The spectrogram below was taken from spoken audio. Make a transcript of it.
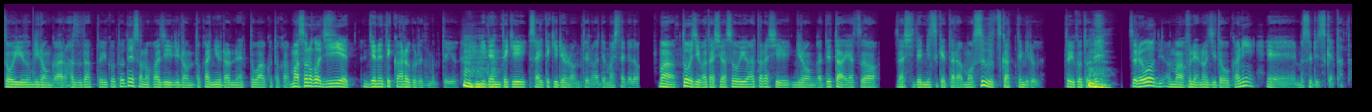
そういう理論があるはずだということで、そのファジー理論とかニューラルネットワークとか、まあその後 GA、ジェネティックアルゴリズムっていう遺伝的最適理論というのが出ましたけど、まあ当時私はそういう新しい理論が出たやつを雑誌で見つけたらもうすぐ使ってみるということで、それをまあ船の自動化に、えー結びつけたと。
